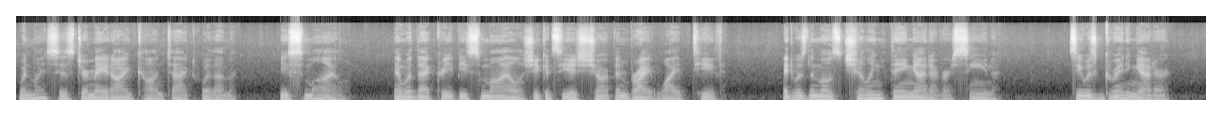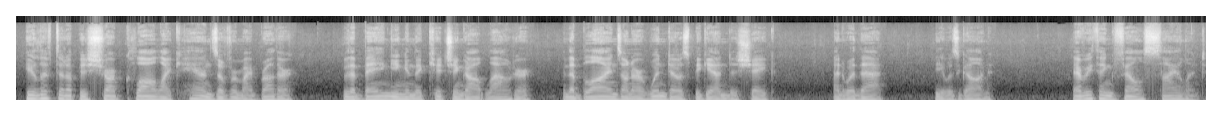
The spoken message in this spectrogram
When my sister made eye contact with him, he smiled, and with that creepy smile, she could see his sharp and bright white teeth. It was the most chilling thing I'd ever seen. As he was grinning at her, he lifted up his sharp claw like hands over my brother. The banging in the kitchen got louder, and the blinds on our windows began to shake and with that, he was gone. Everything fell silent,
